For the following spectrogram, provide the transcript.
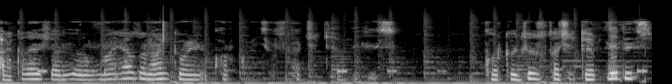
Arkadaşlar yorumlara yazın hangi oyunu korku videosu. Korkucu usta çekebiliriz.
